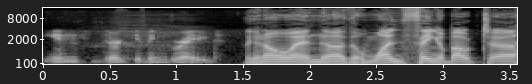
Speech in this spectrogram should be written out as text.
in their given grade. You know, and uh, the one thing about uh,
